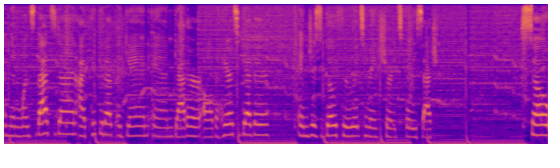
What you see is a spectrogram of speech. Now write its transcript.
And then once that's done, I pick it up again and gather all the hair together and just go through it to make sure it's fully saturated. So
